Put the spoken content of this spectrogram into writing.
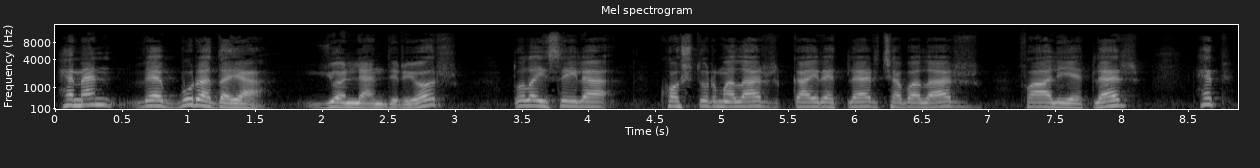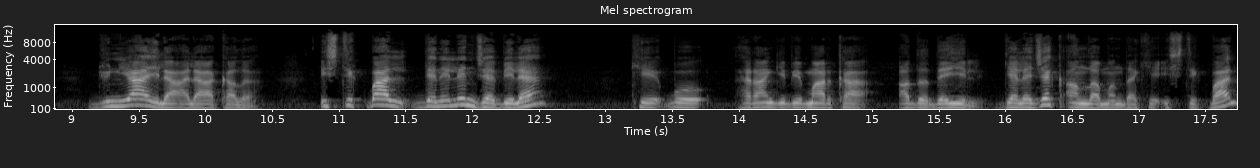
hemen ve buradaya yönlendiriyor. Dolayısıyla koşturmalar, gayretler, çabalar, faaliyetler hep dünya ile alakalı. İstikbal denilince bile ki bu herhangi bir marka adı değil, gelecek anlamındaki istikbal,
